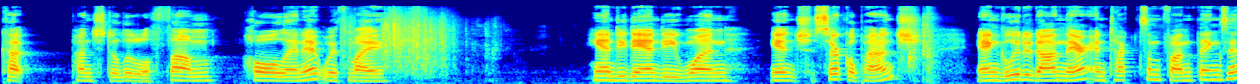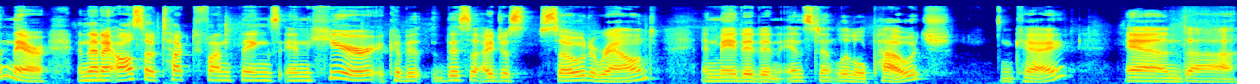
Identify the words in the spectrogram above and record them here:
cut, punched a little thumb hole in it with my handy dandy one inch circle punch and glued it on there and tucked some fun things in there. And then I also tucked fun things in here. It could be, this I just sewed around and made it an instant little pouch. Okay. And uh,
